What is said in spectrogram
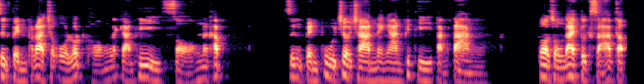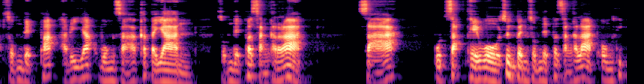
ซึ่งเป็นพระราชโอรสของรัชกาลที่สองนะครับ ซึ่งเป็นผู้เชี่ยวชาญในงานพิธีต่างๆ ก็ทรงได้ปรึกษากับสมเด็จพระอริยวงศาคตยาน สมเด็จพระสังฆราช สาปุตสะเทโว ซึ่งเป็นสมเด็จพระสังฆราชองค์ที่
